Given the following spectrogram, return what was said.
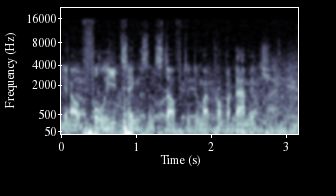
you know, full heat sinks and stuff to do my proper damage. Critical damage.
